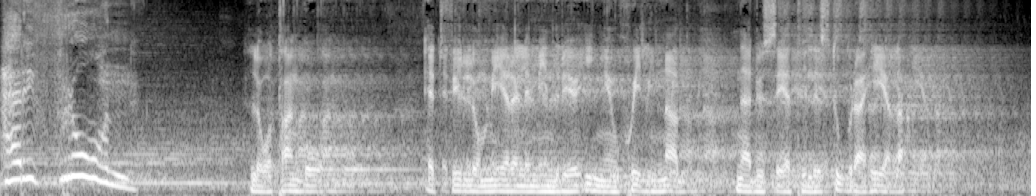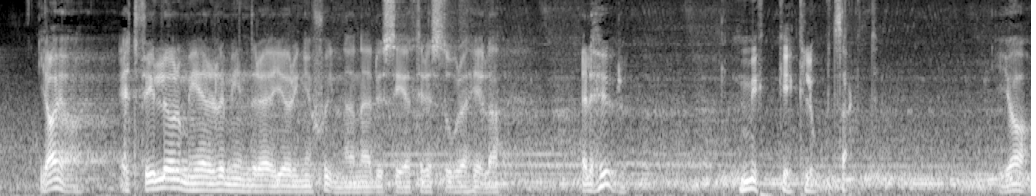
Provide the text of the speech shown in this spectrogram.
härifrån. Låt han gå. Ett fyllo mer eller mindre gör ingen skillnad när du ser till det stora hela. Ja, ja. Ett fyller mer eller mindre gör ingen skillnad när du ser till det stora hela. Eller hur? Mycket klokt sagt. Ja.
